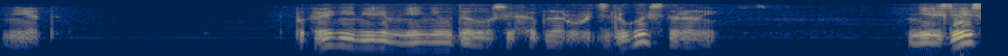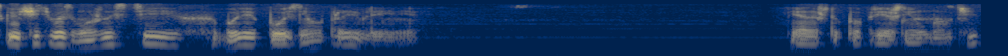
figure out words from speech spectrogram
«нет». По крайней мере, мне не удалось их обнаружить. С другой стороны, нельзя исключить возможности их более позднего проявления. И она что, по-прежнему молчит?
